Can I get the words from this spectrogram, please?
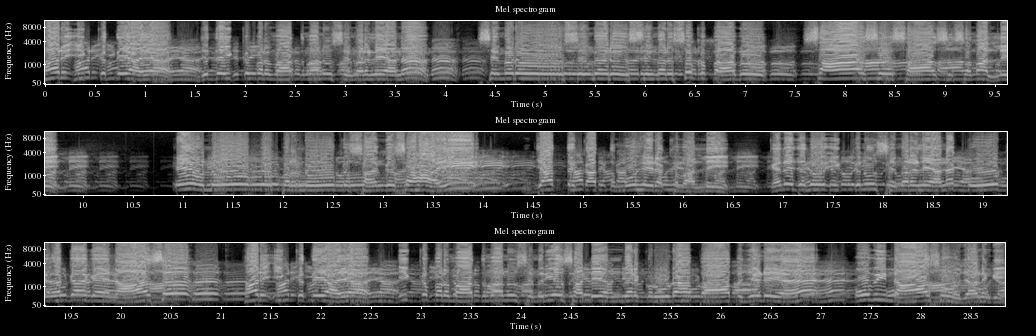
ਹਰ ਇੱਕ ਧਿਆਇਆ ਜਿੱਦੇ ਇੱਕ ਪਰਮਾਤਮਾ ਨੂੰ ਸਿਮਰ ਲਿਆ ਨਾ। ਸਿਮਰੋ ਸਿਮਰ ਸਿਮਰ ਸੁਖ ਪਾਵੋ। ਸਾਸ ਸਾਸ ਸੰਭਾਲੇ। ਇਹ ਲੋਕ ਪਰਲੋਕ ਸੰਗ ਸਹਾਈ। ਜਤ ਕਤ ਮੋਹਿ ਰਖਵਾਲੇ। ਕਹਿੰਦੇ ਜਦੋਂ ਇੱਕ ਨੂੰ ਸਿਮਰ ਲਿਆ ਨਾ ਕੋਟ ਅੱਗਾ ਗਏ ਨਾਸ। ਹਰ ਇੱਕ ਤੇ ਆਇਆ। ਇੱਕ ਪਰਮਾਤਮਾ ਨੂੰ ਸਿਮਰਿਏ ਸਾਡੇ ਅੰਦਰ ਕਰੋੜਾਂ ਪਾਪ ਜਿਹੜੇ ਐ ਉਹ ਵੀ ਨਾਸ ਹੋ ਜਾਣਗੇ।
